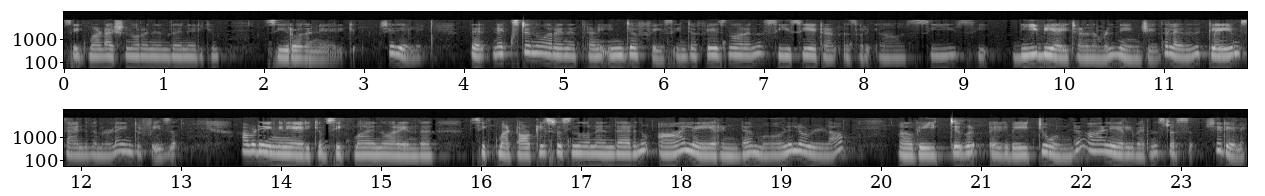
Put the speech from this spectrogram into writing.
സിഗ്മ ഡാഷ് എന്ന് പറയുന്നത് എന്ത് തന്നെയായിരിക്കും? സീറോ തന്നെയായിരിക്കും. ശരിയല്ലേ? ദെൻ നെക്സ്റ്റ് എന്ന് പറയുന്നത് എത്രയാണ്? ഇന്റർഫേസ് ഇന്റർഫേസ് എന്ന് പറയുന്നത് സി സി ആയിട്ടാണ് sorry C C B B ആയിട്ടാണ് നമ്മൾ നെയിം ചെയ്തത് അല്ലേ? അതായത് ക്ലെയിംസ് ആൻഡ് തമ്മിലുള്ള ഇന്റർഫേസ് അവിടെ എങ്ങനെയായിരിക്കും സിഗ്മ എന്ന് പറയുന്നത്? സിഗ്മ ടോട്ടൽ സ്ട്രെസ് എന്ന് പറഞ്ഞാൽ എന്തായിരുന്നു? ആ ലെയറിന്റെ മുകളിലുള്ള വെയിറ്റുകൾ വെയിറ്റ് കൊണ്ട് ആ ലെയറിൽ വരുന്ന സ്ട്രെസ്. ശരിയല്ലേ?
